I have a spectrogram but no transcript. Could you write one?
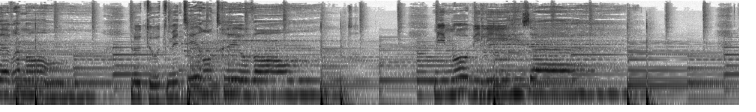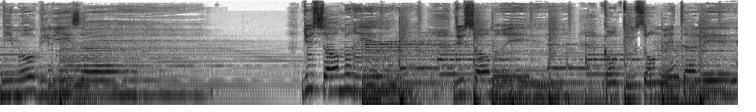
vraiment, le doute m'était rentré au ventre, m'immobilise, m'immobilise du sort me rire, du sort me rire, quand tout s'en est allé.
